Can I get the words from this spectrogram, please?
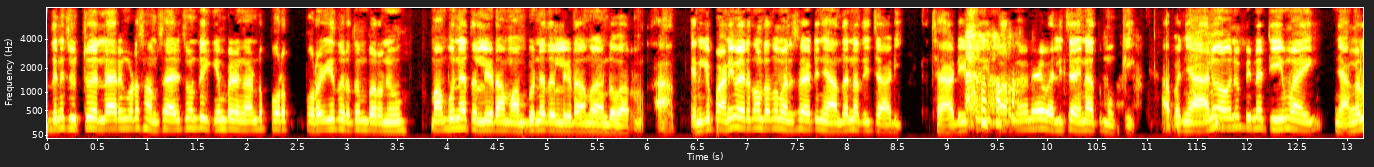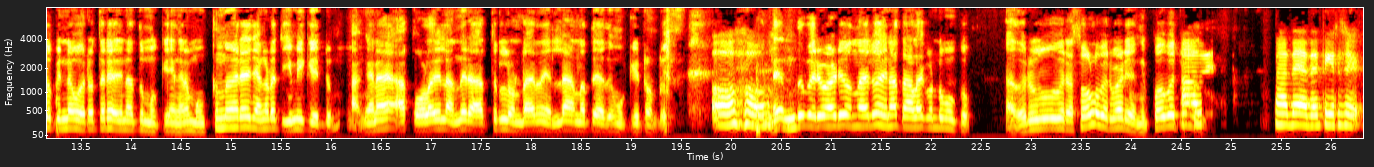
ഇതിന് ചുറ്റും എല്ലാരും കൂടെ സംസാരിച്ചുകൊണ്ടിരിക്കുമ്പോഴും കണ്ട് പുറ പുറകെ തുരത്തും പറഞ്ഞു മമ്പുനെ തെള്ളിയിടാം മമ്പുനെ തെള്ളിയിടാന്ന് കണ്ട് പറഞ്ഞു. എനിക്ക് പണി വരുന്നുണ്ടെന്ന് മനസ്സിലായിട്ട് ഞാൻ തന്നെ അതി ചാടി ചാടിയിട്ട് ഈ പറഞ്ഞവനെ വലിച്ച് അതിനകത്ത് മുക്കി. അപ്പൊ ഞാനും അവനും പിന്നെ ടീമായി. ഞങ്ങൾ പിന്നെ ഓരോരുത്തരെ അതിനകത്ത് മുക്കി. അങ്ങനെ മുക്കുന്നവരെ ഞങ്ങളുടെ ടീമിൽ കയറ്റും. അങ്ങനെ ആ കോളേജിൽ അന്ന് രാത്രിയിൽ ഉണ്ടായിരുന്ന എല്ലാ എണ്ണത്തെ അത് മുക്കിയിട്ടുണ്ട്. പിന്നെ എന്ത് പരിപാടി വന്നാലും അതിനകത്ത് ആളെ കൊണ്ട് മുക്കും. അതൊരു രസമുള്ള പരിപാടിയാണ്. ഇപ്പൊ പറ്റും അതെ. അതെ തീർച്ചയായും.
